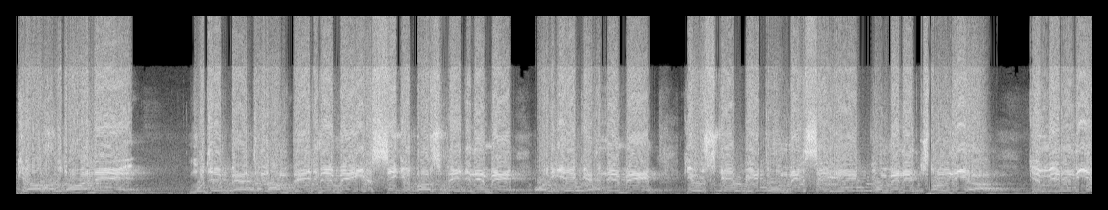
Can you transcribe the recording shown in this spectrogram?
کیا خدا نے مجھے بیت الحم بھیجنے میں، یسی کے پاس بھیجنے میں اور یہ کہنے میں کہ اس کے بیٹوں میں سے ایک کو میں نے چن لیا کہ میرے لیے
